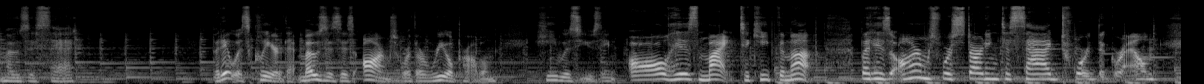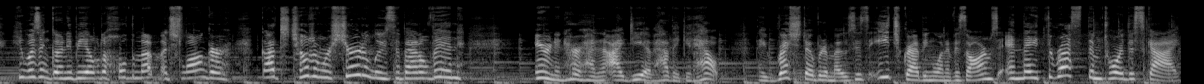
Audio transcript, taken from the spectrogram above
Moses said. But it was clear that Moses' arms were the real problem. He was using all his might to keep them up, but his arms were starting to sag toward the ground. He wasn't going to be able to hold them up much longer. God's children were sure to lose the battle then. Aaron and Hur had an idea of how they could help. They rushed over to Moses, each grabbing one of his arms, and they thrust them toward the sky.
